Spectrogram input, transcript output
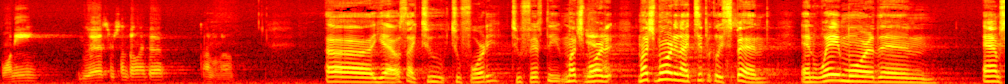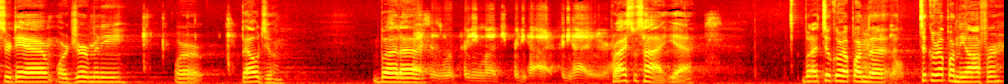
twenty US or something like that? I don't know. Uh, yeah, it was like two, 240, 250, much more, Yeah. th- much more than I typically spend, and way more than Amsterdam or Germany or Belgium. But uh, Prices were pretty much pretty high, pretty high price was high, yeah. But I took her up on the took her up on the offer,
